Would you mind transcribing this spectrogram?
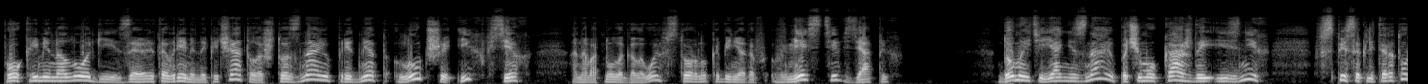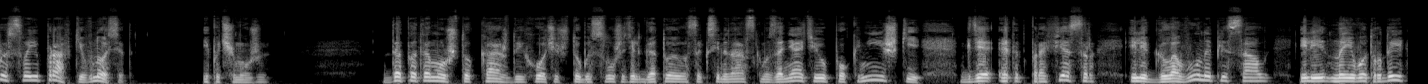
по криминологии за это время напечатала, что знаю предмет лучше их всех. Она мотнула головой в сторону кабинетов, вместе взятых. Думаете, я не знаю, почему каждый из них в список литературы свои правки вносит? И почему же? Да потому что каждый хочет, чтобы слушатель готовился к семинарскому занятию по книжке, где этот профессор или главу написал, или на его труды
